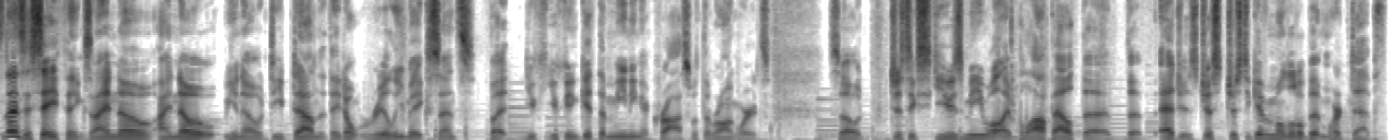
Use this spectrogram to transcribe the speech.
Sometimes I say things and I know I know, you know, deep down that they don't really make sense, but you you can get the meaning across with the wrong words. So just excuse me while I blop out the the edges just just to give them a little bit more depth.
